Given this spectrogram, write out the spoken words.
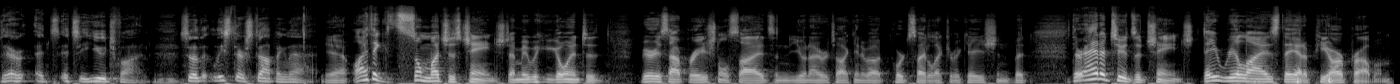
there it's it's a huge fine. Mm-hmm. So at least they're stopping that. Yeah. Well, I think so much has changed. I mean, we could go into various operational sides, and you and I were talking about port side electrification, but their attitudes have changed. They realized they had a PR problem.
